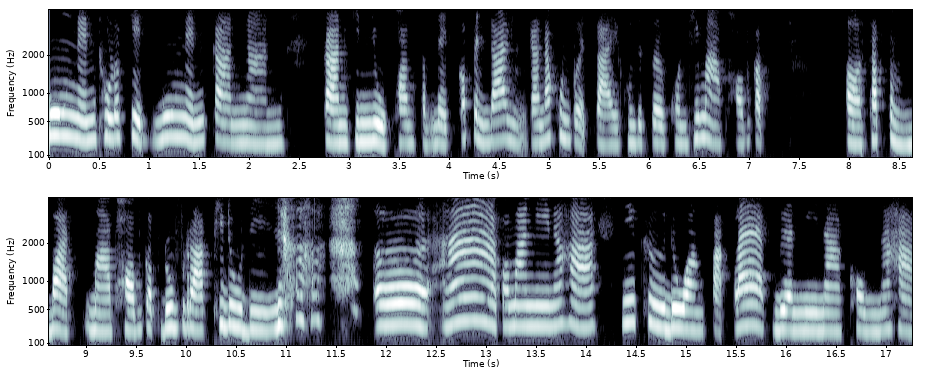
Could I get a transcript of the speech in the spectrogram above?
มุ่งเน้นธุรกิจ มุ่งเน้นการงาน การกินอยู่ความสำเร็จก็เป็นได้เหมือนกันถ้าคุณเปิดใจ คุณจะเจอคนที่มาพร้อมกับทรัพย์สมบัติมาพร้อมกับรูปลักษณ์ที่ดูดี เออ อ่า ประมาณนี้นะคะ นี่คือดวงปักแรกเดือนมีนาคมนะคะ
